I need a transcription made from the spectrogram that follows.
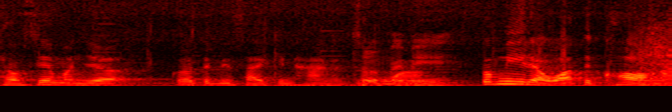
แคลเซียมมันเยอะ ก็ติดนิสัยกินหางกับส่วนไม่หัวมีก็มีแต่ว่าติดคอไง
